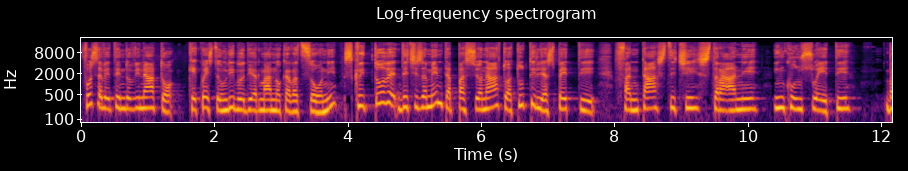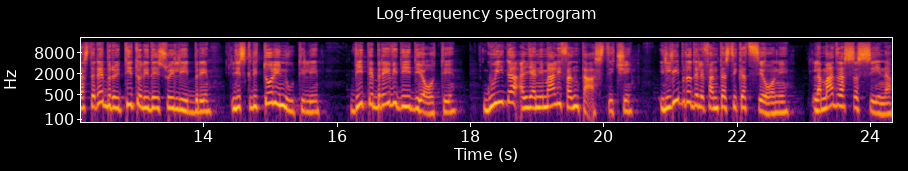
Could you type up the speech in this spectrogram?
Forse avete indovinato che questo è un libro di Ermanno Cavazzoni, scrittore decisamente appassionato a tutti gli aspetti fantastici, strani, inconsueti. Basterebbero i titoli dei suoi libri gli scrittori inutili, Vite brevi di idioti, Guida agli animali fantastici, Il libro delle fantasticazioni, La madre assassina.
